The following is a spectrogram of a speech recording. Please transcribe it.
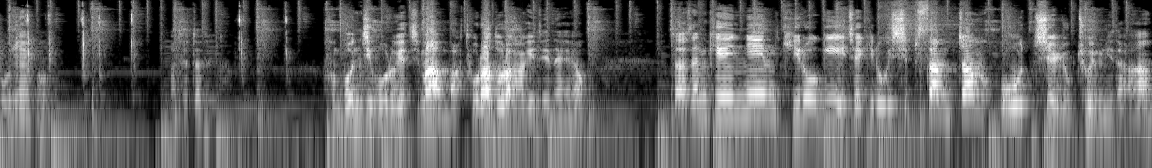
뭐냐 이거? 아 됐다 됐다. 뭔지 모르겠지만 막 돌아 돌아 가게 되네요. 자 샘케이님 기록이 제 기록이 13.576초입니다.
